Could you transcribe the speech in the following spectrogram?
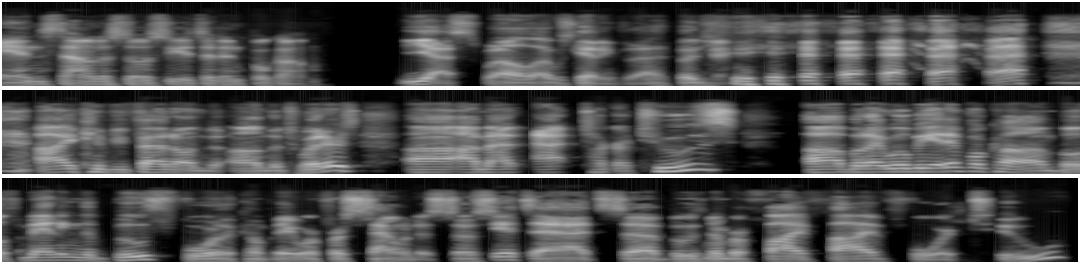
and Sound Associates at InfoComm. Yes, well, I was getting to that, but I can be found on on the Twitters. Uh, I'm at at Tucker Twos, uh, but I will be at InfoComm, both manning the booth for the company. I work for Sound Associates at uh, booth number five five four two.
